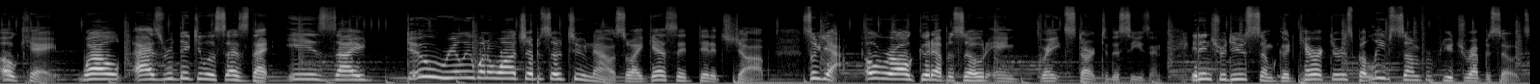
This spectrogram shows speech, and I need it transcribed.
Okay, well, as ridiculous as that is, I do really want to watch episode 2 now, so I guess it did its job. So yeah, overall good episode and great start to the season. It introduced some good characters, but leaves some for future episodes.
